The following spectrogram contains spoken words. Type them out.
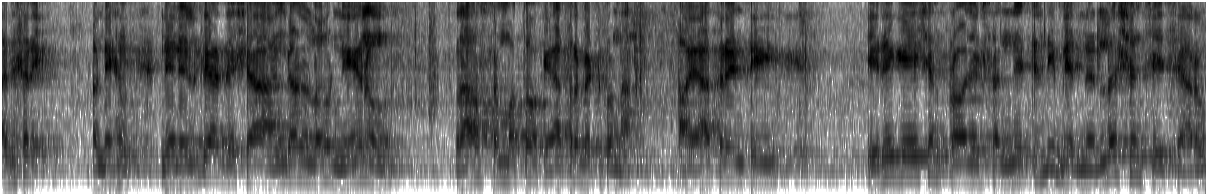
అది సరే. నేను నేను వెళితే ఆ దిశ అంగళ్ళలో నేను రాష్ట్రం మొత్తం ఒక యాత్ర పెట్టుకున్నాను. ఆ యాత్ర ఏంటి? ఇరిగేషన్ ప్రాజెక్ట్స్ అన్నిటినీ మీరు నిర్లక్ష్యం చేశారు.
